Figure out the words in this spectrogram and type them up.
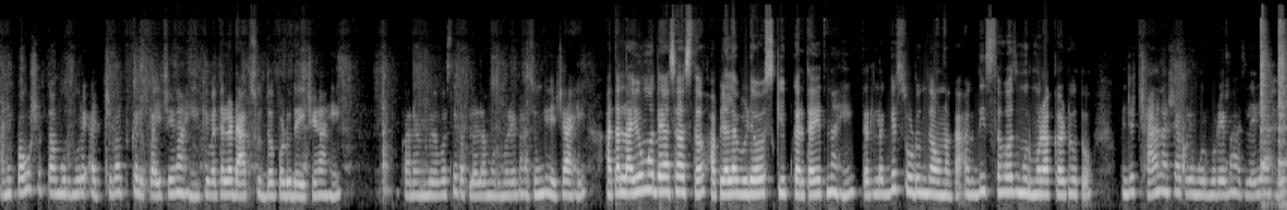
आणि पाहू शकता मुरमुरे अजिबात करपायचे नाही किंवा त्याला डागसुद्धा पडू द्यायचे नाही. कारण व्यवस्थित आपल्याला मुरमुरे भाजून घ्यायचे आहे. आता लाईव्हमध्ये असं असतं आपल्याला व्हिडिओ स्किप करता येत नाही तर लगेच सोडून जाऊ नका. अगदी सहज मुरमुरा कट होतो. म्हणजे छान असे आपले मुरमुरे भाजलेले आहेत.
